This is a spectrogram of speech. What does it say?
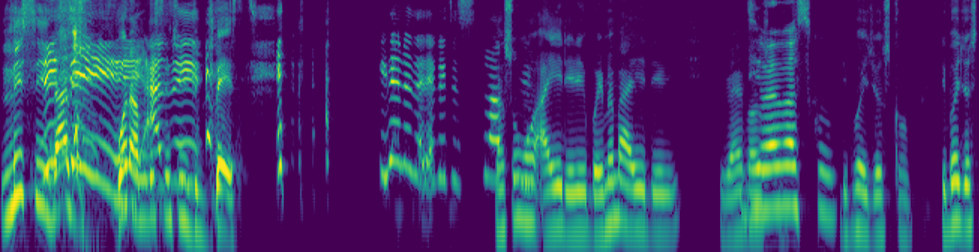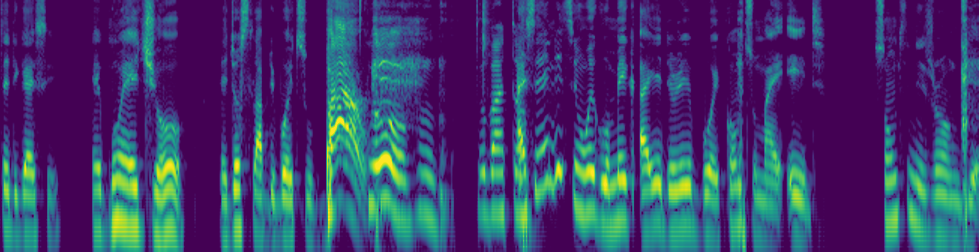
listen, that's Listen, what I'm listening to is the best. You don't know that they're going to slap And someone Ayedere, but remember Ayedere, the rival. the rival school. The boy just come. The boy just tell the guy say, "Egbon ejo." They just slap the boy too. Bow. Oh, hmm. I say anything wey go make Ayedere boy come to my aid. Something is wrong there.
